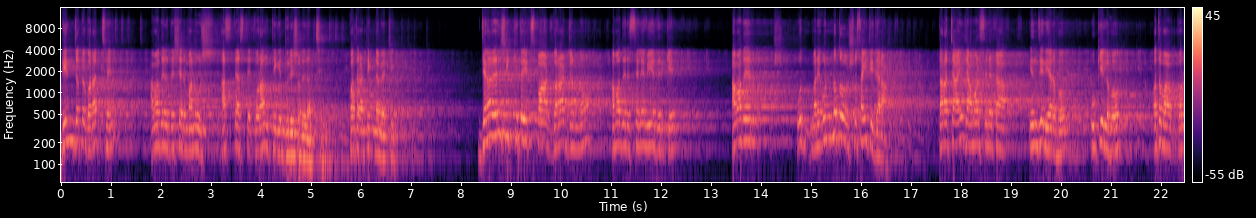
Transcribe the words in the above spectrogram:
দিন যত গড়াচ্ছে, আমাদের দেশের মানুষ আস্তে আস্তে কোরআন থেকে দূরে সরে যাচ্ছে। কথাটা ঠিক না ঠিক? জেনারেল শিক্ষিত এক্সপার্ট করার জন্য আমাদের ছেলে মেয়েদেরকে, আমাদের মানে উন্নত সোসাইটি যারা, তারা চায় যে আমার ছেলেটা ইঞ্জিনিয়ার হোক, উকিল হোক, অথবা বড়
